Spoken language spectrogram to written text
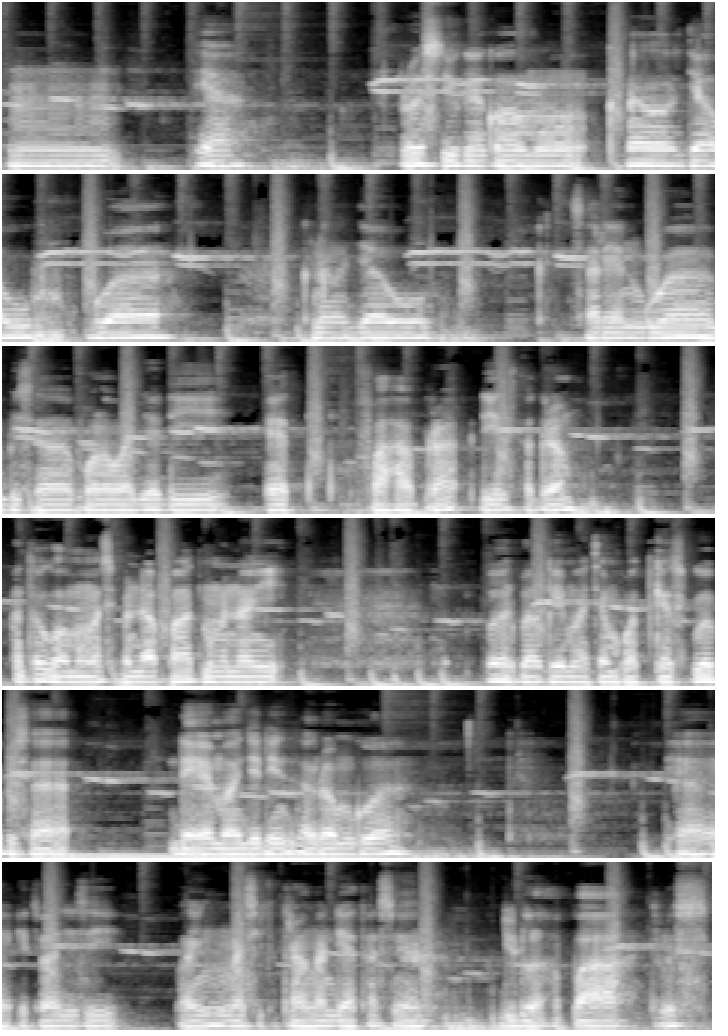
Hmm, ya. Terus juga kalau mau kenal jauh gue kenal jauh seharian gue bisa follow aja di @fahabra di Instagram. Atau kalau mau ngasih pendapat mengenai berbagai macam podcast gue bisa DM aja di Instagram gue ya itu aja sih. Paling ngasih keterangan di atasnya. Judul apa terus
